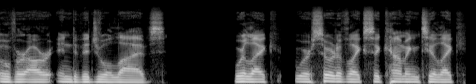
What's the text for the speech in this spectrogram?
over our individual lives. We're like we're sort of like succumbing to like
